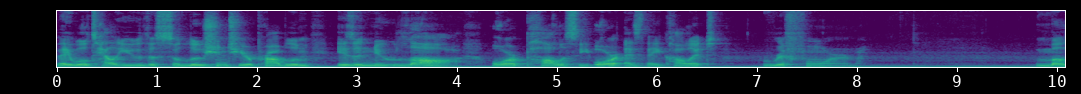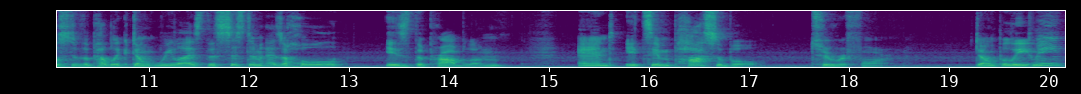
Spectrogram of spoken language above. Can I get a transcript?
They will tell you the solution to your problem is a new law or policy, or as they call it, reform. Most of the public don't realize the system as a whole is the problem, and it's impossible to reform. Don't believe me?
